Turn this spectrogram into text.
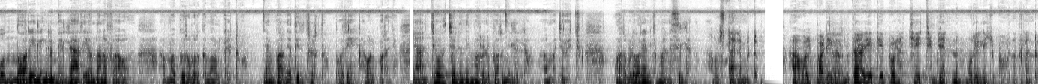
ഒന്നും അറിയില്ലെങ്കിലും എല്ലാം അറിയാവുന്നതാണ് ഭാവം അമ്മ പിറുപിറുക്കുന്ന അവൾ കേട്ടു ഞാൻ പറഞ്ഞ് തിരിച്ചെടുത്തു. പോരെ അവൾ പറഞ്ഞു. ഞാൻ ചോദിച്ചതിന് നീ മറുപടി പറഞ്ഞില്ലല്ലോ. അമ്മ ചോദിച്ചു മറുപടി പറയാൻ എനിക്ക് മനസ്സില്ല. അവൾ സ്ഥലം വിട്ടു. അവൾ പടികളിറങ്ങി താഴെ എത്തിയപ്പോൾ ചേച്ചിയും ചേട്ടനും മുറിയിലേക്ക് പോകുന്നത് കണ്ടു.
